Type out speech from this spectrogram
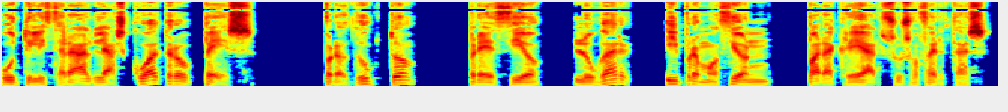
Utilizará las cuatro Ps, producto, precio, lugar y promoción para crear sus ofertas.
